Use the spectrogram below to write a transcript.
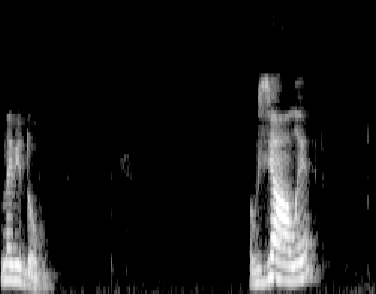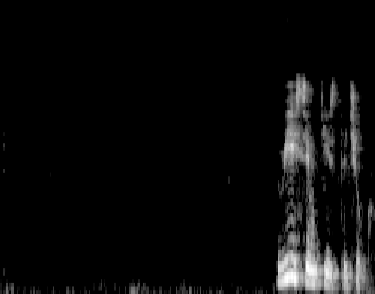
Невідомо. Взяли Вісім тістечок.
